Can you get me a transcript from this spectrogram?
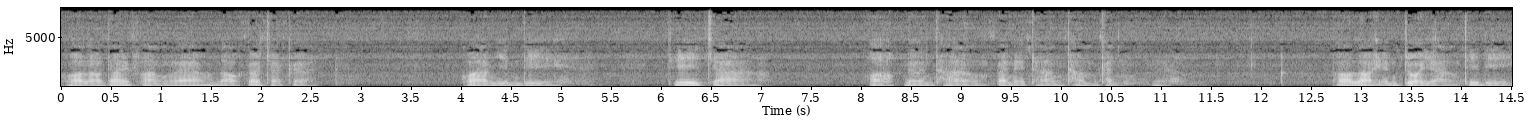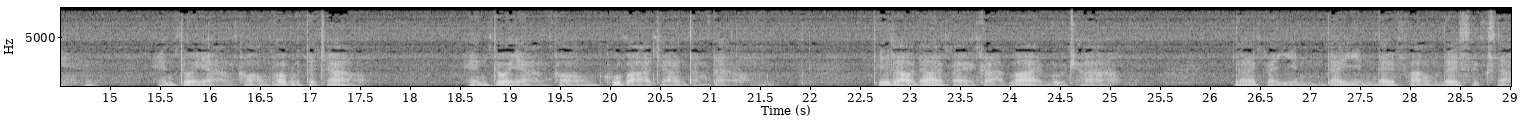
พอเราได้ฟังแล้วเราก็จะเกิดความยินดี ที่จะออกเดินทางไปในทางธรรมกันเพราะเราเห็นตัวอย่างที่ดี เห็นตัวอย่างของพระพุทธเจ้า เห็นตัวอย่างของครูบาอาจารย์ต่างๆ ที่เราได้ไปกราบไหว้บูชา ได้ไปยินได้ยินได้ฟังได้ศึกษา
